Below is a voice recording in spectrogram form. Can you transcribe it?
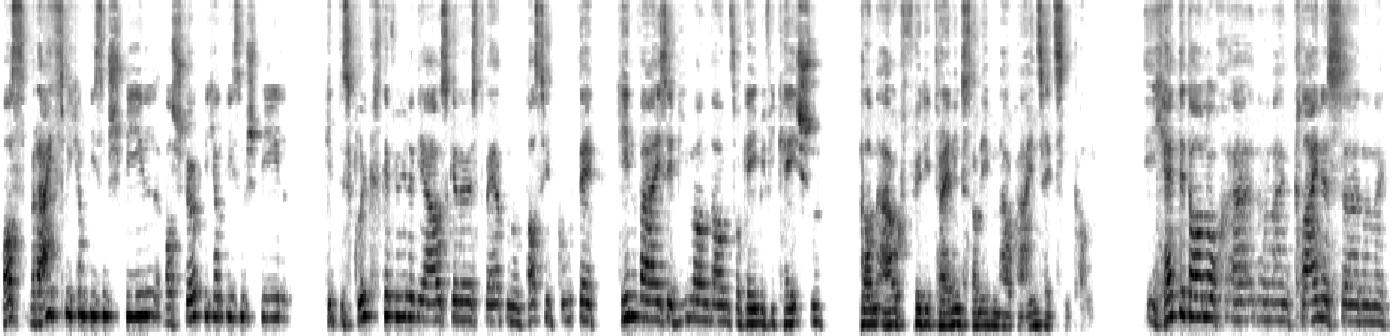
was reizt mich an diesem Spiel, was stört mich an diesem Spiel, gibt es Glücksgefühle, die ausgelöst werden und das sind gute Hinweise, wie man dann so Gamification dann auch für die Trainings dann eben auch einsetzen kann. Ich hätte da noch äh, ein kleines, äh, eine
